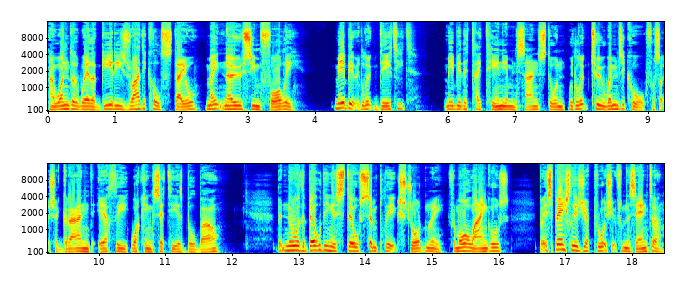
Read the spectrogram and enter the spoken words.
I wondered whether Gehry's radical style might now seem folly. Maybe it would look dated. Maybe the titanium and sandstone would look too whimsical for such a grand, earthy, working city as Bilbao. But no, the building is still simply extraordinary from all angles, but especially as you approach it from the centre.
